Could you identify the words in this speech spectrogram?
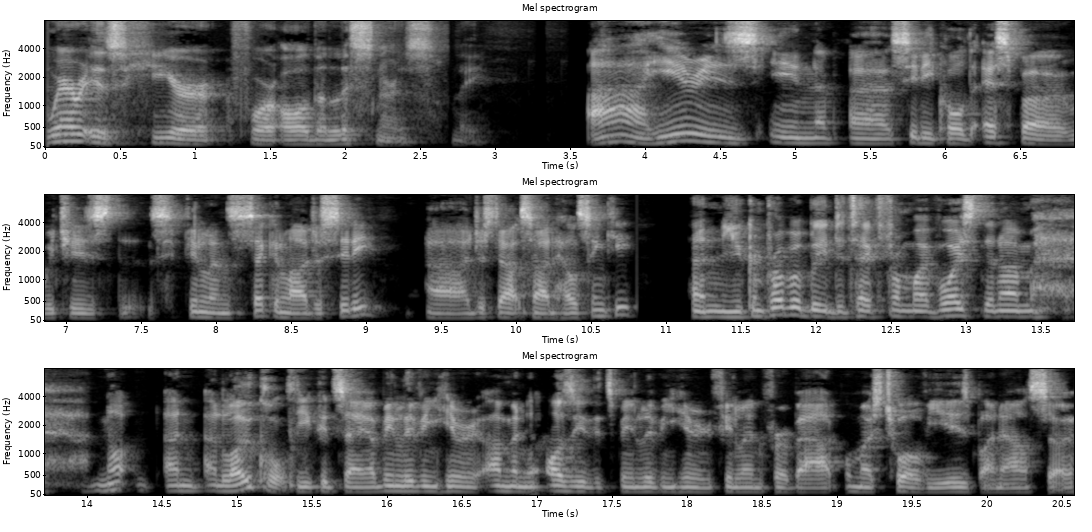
Where is here for all the listeners, Lee? Ah, here is in a city called Espoo, which is Finland's second largest city, uh, just outside Helsinki. And you can probably detect from my voice that I'm not an, a local, you could say. I've been living here, I'm an Aussie that's been living here in Finland for about almost 12 years by now. So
